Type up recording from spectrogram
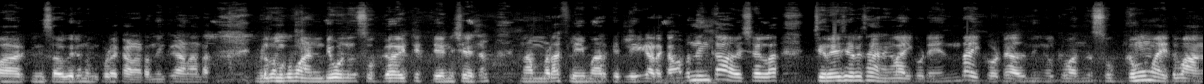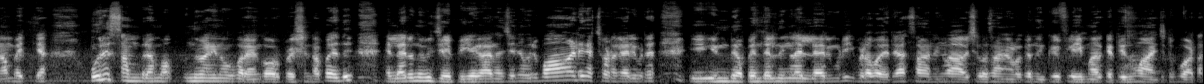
പാർക്കിംഗ് സൗകര്യം നമുക്കിവിടെ കാണാം. നിങ്ങൾക്ക് കാണാണ്ട ഇവിടെ നമുക്ക് വണ്ടി കൊണ്ട് സുഖമായിട്ട് ഇട്ടതിന് ശേഷം നമ്മുടെ ഫ്ലീ മാർക്കറ്റിലേക്ക് കിടക്കാം. അപ്പൊ നിങ്ങൾക്ക് ആവശ്യമുള്ള ചെറിയ ചെറിയ സാധനങ്ങളായിക്കോട്ടെ എന്തായിക്കോട്ടെ അത് നിങ്ങൾക്ക് വന്ന് സുഗമമായിട്ട് വാങ്ങാൻ പറ്റിയ ഒരു സംരംഭം എന്ന് വേണമെങ്കിൽ നമുക്ക് പറയാം. കോർപ്പറേഷന്റെ അപ്പൊ ഇത് എല്ലാവരും ഒന്ന് വിജയിപ്പിക്കുക. കാരണം വെച്ച് കഴിഞ്ഞാൽ ഒരുപാട് കച്ചവടക്കാർ ഇവിടെ ഉണ്ട്. അപ്പോൾ എന്തായാലും നിങ്ങൾ എല്ലാവരും കൂടി ഇവിടെ വരിക. സാധനങ്ങൾ ആവശ്യമുള്ള സാധനങ്ങളൊക്കെ നിങ്ങൾക്ക് ഫ്ലീ മാർക്കറ്റിൽ നിന്ന് വാങ്ങിച്ചിട്ട് പോകട്ടെ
